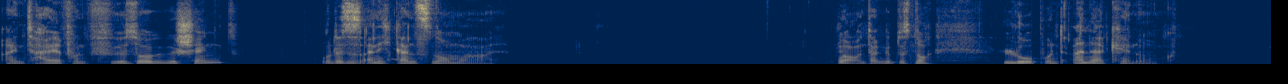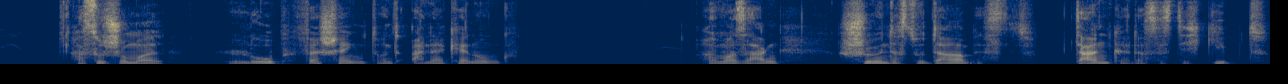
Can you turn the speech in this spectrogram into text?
einen Teil von Fürsorge geschenkt? Oder ist es eigentlich ganz normal? Ja, und dann gibt es noch Lob und Anerkennung. Hast du schon mal Lob verschenkt und Anerkennung? Hör mal sagen, schön, dass du da bist. Danke, dass es dich gibt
